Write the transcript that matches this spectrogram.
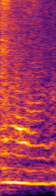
Yeah.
